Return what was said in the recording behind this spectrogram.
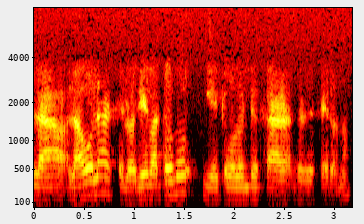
la, la ola se lo lleva todo y hay que volver a empezar desde cero no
